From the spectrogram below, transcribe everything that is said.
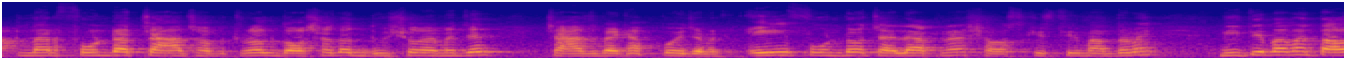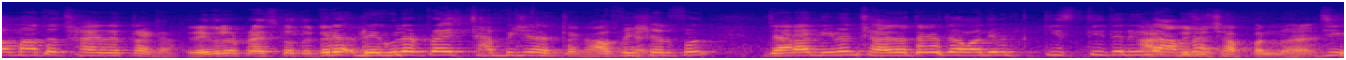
আপনার ফোনটা চার্জ হবে। টোটাল দশ হাজার দুশো এমএজের চার্জ ব্যাক আপ পেয়ে যাবেন এই ফোনটাও চাইলে আপনার সহজ কিস্তির মাধ্যমে নিতে পারবেন। তাও মাত্র ছয় হাজার টাকা। রেগুলার প্রাইস কত? রেগুলার প্রাইস ছাব্বিশ হাজার টাকা। অফিসিয়াল ফোন যারা নেবেন ছয় হাজার টাকা জমা দেবেন। কিস্তিতে নিলে আমরা ছাপ্পান্ন হ্যাঁ। জি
